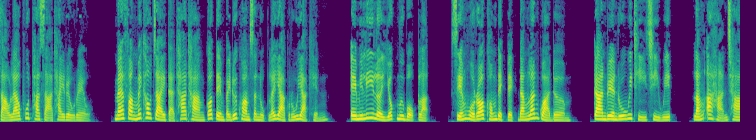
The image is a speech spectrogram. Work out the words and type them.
สาวแล้วพูดภาษาไทยเร็วๆ แม้ฟังไม่เข้าใจแต่ท่าทางก็เต็มไปด้วยความสนุกและอยากรู้อยากเห็น เอมิลี่เลยยกมือโบกกลับ เสียงหัวเราะของเด็กๆ ดังลั่นกว่าเดิม การเรียนรู้วิถีชีวิต หลังอาหารเช้า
